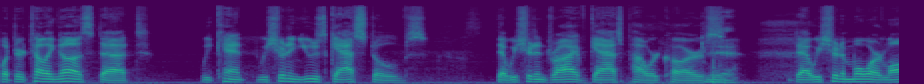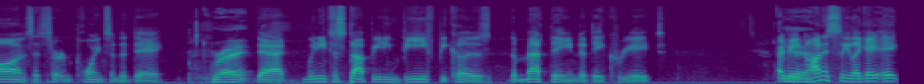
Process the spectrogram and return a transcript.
But they're telling us that we can't, we shouldn't use gas stoves that we shouldn't drive gas powered cars. Yeah. That we shouldn't mow our lawns at certain points in the day. Right. That we need to stop eating beef because the methane that they create. I mean, Yeah. honestly, like, I, I,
